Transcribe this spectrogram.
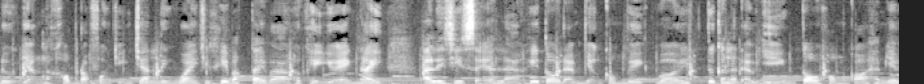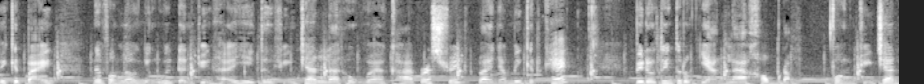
được dặn là không đọc phần truyện tranh liên quan trước khi bắt tay vào thực hiện dự án này. Ali chia sẻ là khi tôi đảm nhận công việc với tư cách là đạo diễn, tôi không có tham gia viết kịch bản, nên phần lớn những quyết định chuyển thể gì từ truyện tranh là thuộc về Kyle Bradstreet và nhóm biên kịch khác. Việc đầu tiên tôi được dặn là không đọc phần truyện tranh,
